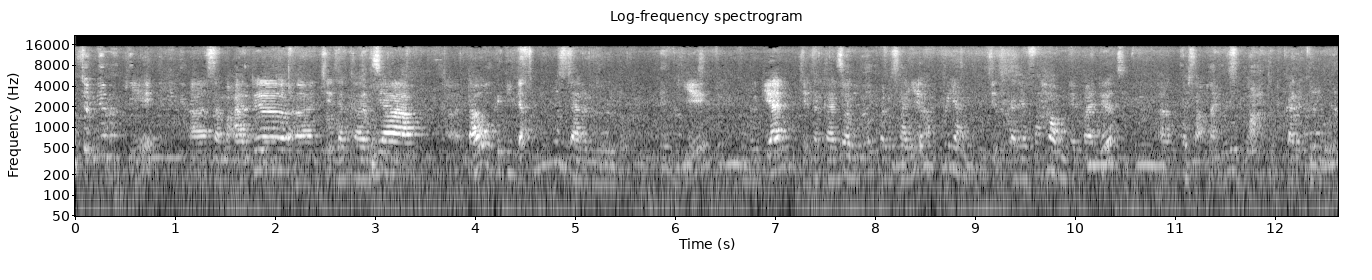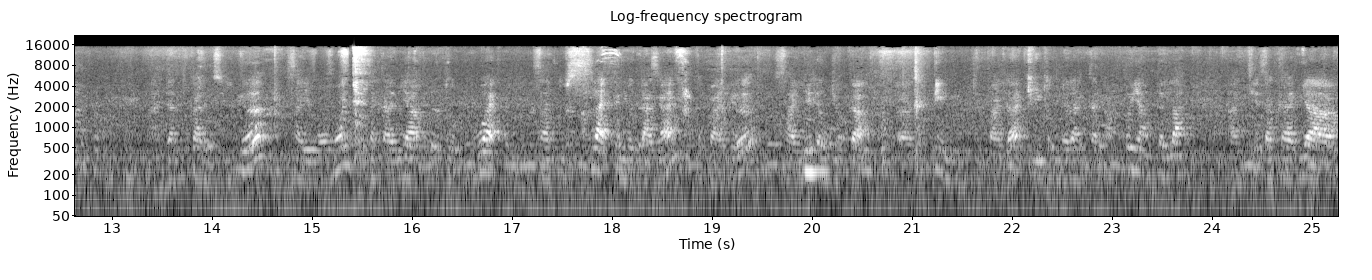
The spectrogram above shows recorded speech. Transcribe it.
Okey, uh, sama ada uh, Encik Zakaria uh, tahu ke tidak secara menyeluruh. Okey, kemudian Encik Zakaria beritahu kepada saya apa yang Encik Zakaria faham daripada uh, course outline tersebut. Itu perkara kedua. Uh, Dan perkara ketiga, saya mohon Encik Zakaria untuk buat satu slide pembentangan kepada saya dan juga uh, tim timpalan untuk menerangkan apa yang telah uh, Encik Zakaria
